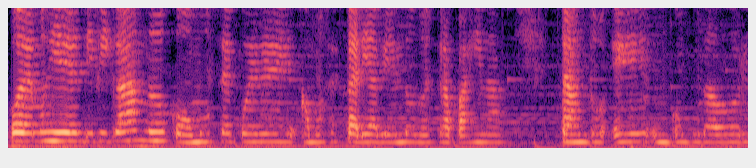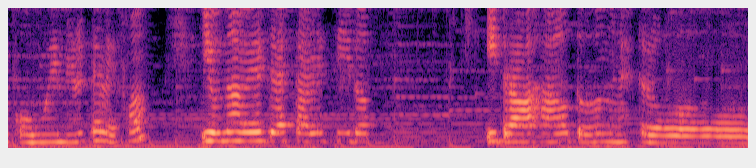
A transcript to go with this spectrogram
Podemos ir identificando cómo se puede, cómo se estaría viendo nuestra página tanto en un computador como en el teléfono. Y una vez ya establecido y trabajado todo nuestro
